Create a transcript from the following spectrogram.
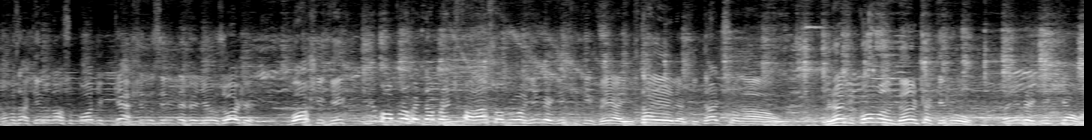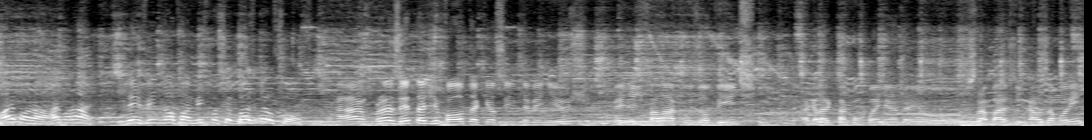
Estamos aqui no nosso podcast do Cine TV News hoje, Bosque Geek, e vamos aproveitar para a gente falar sobre o Anime Geek que vem aí. Está ele aqui, tradicional, grande comandante aqui do Anime Geek, que é o Rai Moraes. Rai Moraes, bem-vindo novamente, você é quase meu sócio. Ah, é um prazer estar de volta aqui ao Cine TV News, feliz de falar com os ouvintes, a galera que está acompanhando aí os trabalhos do Carlos Amorim.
